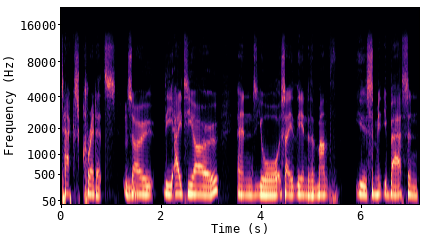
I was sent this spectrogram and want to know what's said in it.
tax credits. Mhm. So the ATO and your say at the end of the month you submit your BAS and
